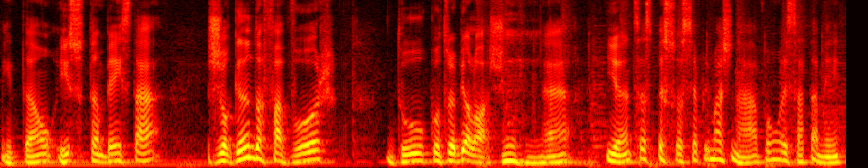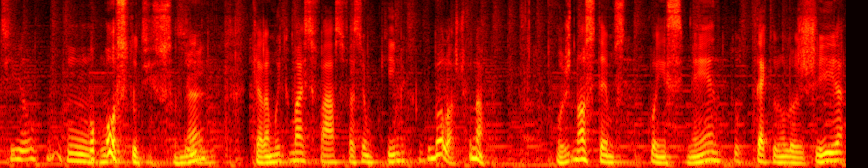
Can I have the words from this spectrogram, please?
Então, isso também está jogando a favor do controle biológico. Uhum. Né? E antes as pessoas sempre imaginavam exatamente o uhum. oposto disso, né? que era muito mais fácil fazer um químico que um biológico. Não. Hoje nós temos conhecimento, tecnologia.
